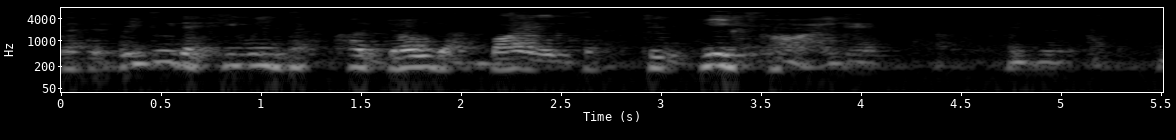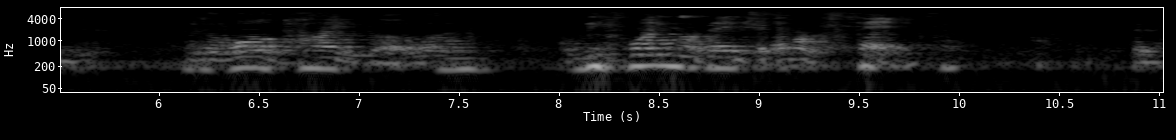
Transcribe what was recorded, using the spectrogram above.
that basically the humans condone violence to his kind. And, uh, and, uh, and a long time ago. Uh, at least one revenge ever since. And,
